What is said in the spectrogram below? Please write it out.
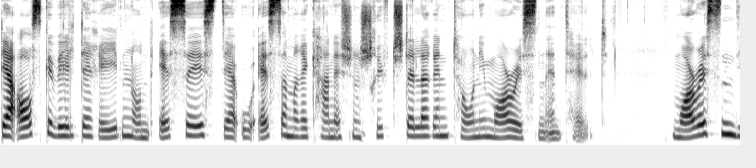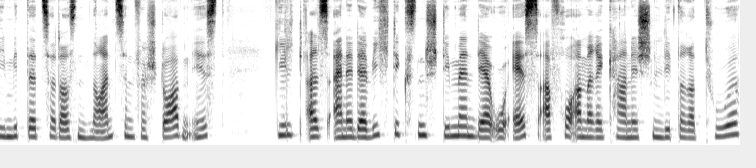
der ausgewählte Reden und Essays der US-amerikanischen Schriftstellerin Toni Morrison enthält. Morrison, die Mitte 2019 verstorben ist, gilt als eine der wichtigsten Stimmen der US-afroamerikanischen Literatur,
